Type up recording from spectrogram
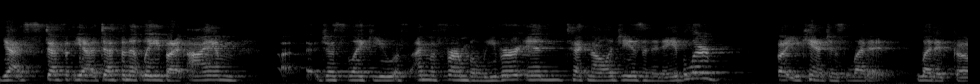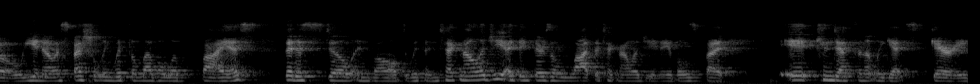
Yes, definitely. Yeah, definitely. But I am uh, just like you. I'm a firm believer in technology as an enabler, but you can't just let it let it go. You know, especially with the level of bias that is still involved within technology. I think there's a lot that technology enables, but it can definitely get scary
